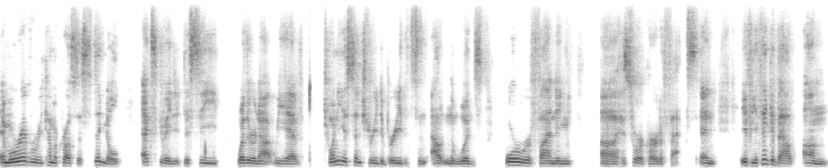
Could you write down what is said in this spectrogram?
And wherever we come across a signal, excavate it to see whether or not we have 20th century debris that's in, out in the woods or we're finding uh, historic artifacts. And if you think about um,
